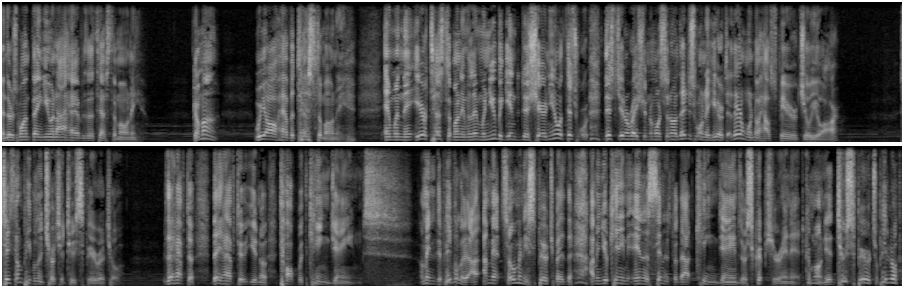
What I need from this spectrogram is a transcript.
And there's one thing you and I have is a testimony. Come on. We all have a testimony. And when they, your testimony, when you begin to just share, and you know what this, this generation wants to know? They just want to hear it. They don't want to know how spiritual you are. See, some people in church are too spiritual. They have to, they have to, you know, talk with King James. I mean, the people, I, I met so many spiritual, people. I mean, you can't even end a sentence without King James or scripture in it. Come on, you're too spiritual. People,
